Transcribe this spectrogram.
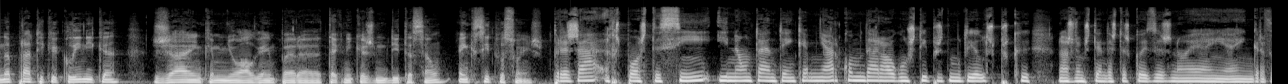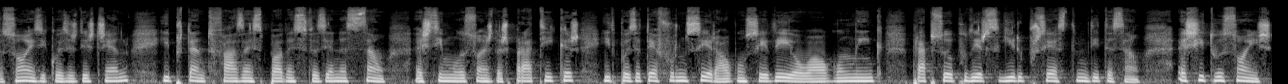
na prática clínica, já encaminhou alguém para técnicas de meditação? Em que situações? Para já, a resposta sim, e não tanto encaminhar como dar alguns tipos de modelos, porque nós vamos tendo estas coisas, não é, em, em gravações e coisas deste género, e portanto fazem-se, podem-se fazer na sessão as simulações das práticas e depois até fornecer algum CD ou algum link para a pessoa poder seguir o processo de meditação. As situações,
